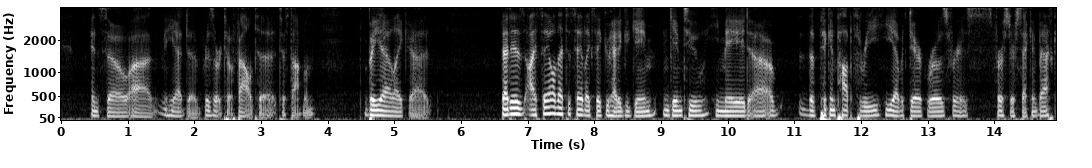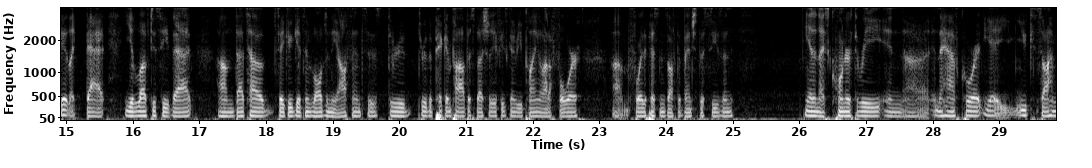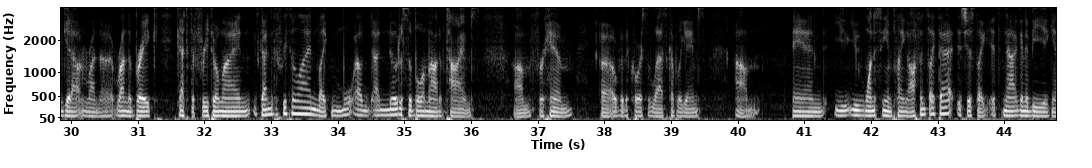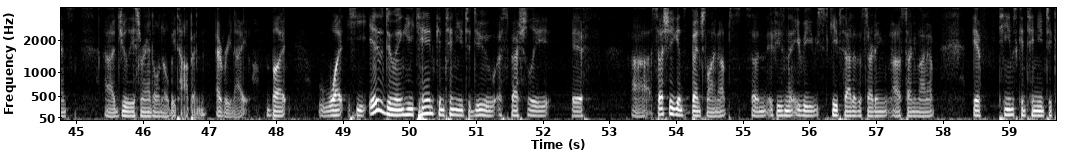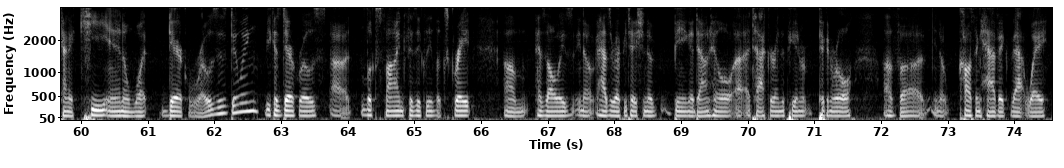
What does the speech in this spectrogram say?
and so uh, he had to resort to a foul to to stop him but yeah, like uh, that is. I say all that to say like Sekou had a good game in game two. He made uh, the pick and pop three he had with Derrick Rose for his first or second basket. Like that, you love to see that. Um, that's how Sekou gets involved in the offense is through through the pick and pop, especially if he's going to be playing a lot of four um, for the Pistons off the bench this season. He had a nice corner three in uh, in the half court. Yeah, you, saw him get out and run the run the break. Got to the free throw line. He's gotten to the free throw line like more, a, a noticeable amount of times um, for him uh, over the course of the last couple of games. Um, and you you want to see him playing offense like that. It's just like it's not going to be against uh, Julius Randle and Obi Toppin every night, but what he is doing, he can continue to do, especially if uh, especially against bench lineups. So if he's if he keeps out of the starting uh, starting lineup, if teams continue to kind of key in on what Derrick Rose is doing, because Derrick Rose uh, looks fine physically, looks great, um, has always you know has a reputation of being a downhill uh, attacker in the pick and roll, of uh, you know causing havoc that way.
